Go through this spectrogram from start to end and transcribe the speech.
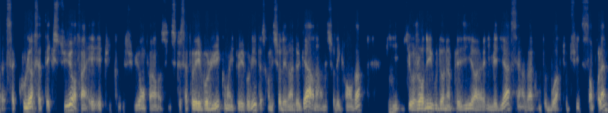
euh, sa couleur, sa texture, enfin, et, puis, suivant, enfin, ce que ça peut évoluer, comment il peut évoluer, parce qu'on est sur des vins de garde, hein, on est sur des grands vins, qui, qui aujourd'hui vous donnent un plaisir euh, immédiat. C'est un vin qu'on peut boire tout de suite sans problème,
